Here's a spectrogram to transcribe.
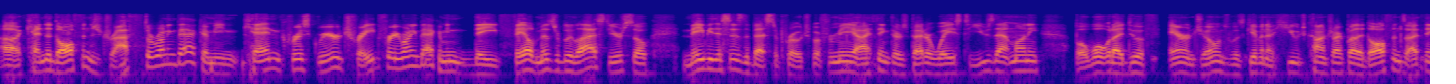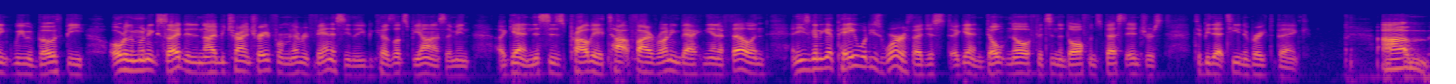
uh, can the Dolphins draft a running back? I mean, can Chris Grier trade for a running back? I mean, they failed miserably last year, so maybe this is the best approach. But for me, I think there's better ways to use that money. But what would I do if Aaron Jones was given a huge contract by the Dolphins? I think we would both be over the moon excited, and I'd be trying to trade for him in every fantasy league because let's be honest. I mean, again, this is probably a top five running back in the NFL, and and he's going to get paid what he's worth. I just again don't know if it's in the Dolphins' best interest to be that team to break the bank. Um,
